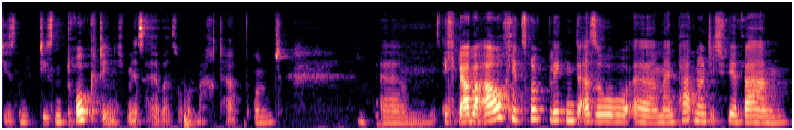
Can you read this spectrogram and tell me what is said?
Diesen, diesen Druck, den ich mir selber so gemacht habe. Und ähm, ich glaube auch jetzt rückblickend, also äh, mein Partner und ich, wir waren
